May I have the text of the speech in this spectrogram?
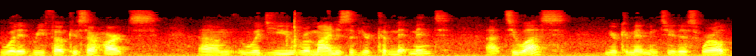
Would it refocus our hearts? Um, would you remind us of your commitment uh, to us, your commitment to this world?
